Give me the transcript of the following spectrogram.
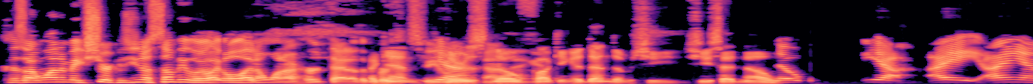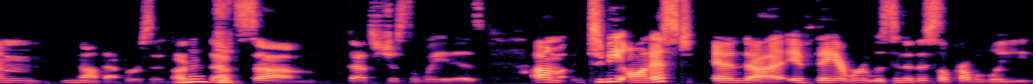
because I want to make sure. Because you know, some people are like, "Oh, I don't want to hurt that other Again, person's feelings." there's no fucking addendum. She she said no. Nope. Yeah, I I am not that person. Okay. That's um that's just the way it is. Um, to be honest, and uh, if they ever listen to this, they'll probably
